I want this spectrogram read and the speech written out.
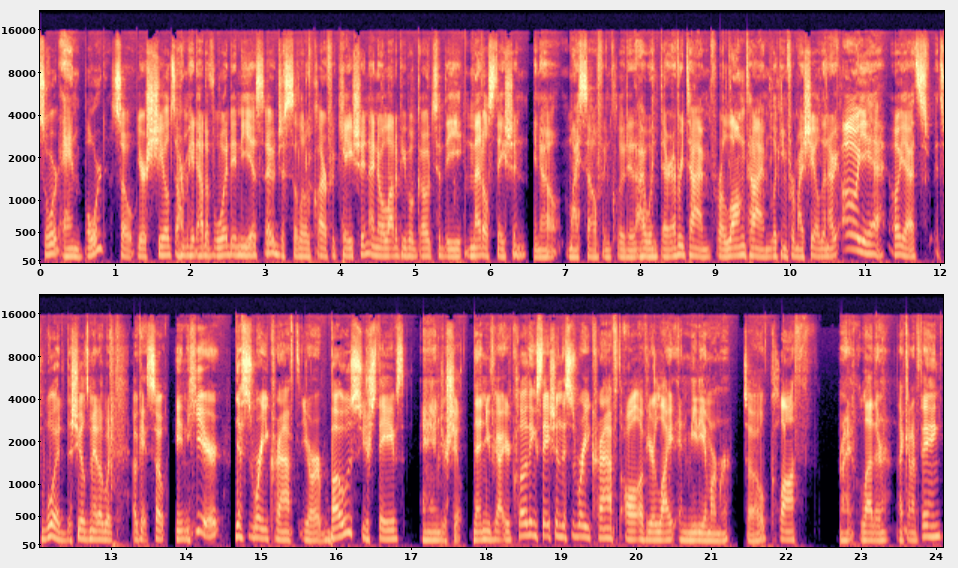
sword and board. So your shields are made out of wood in ESO. Just a little clarification. I know a lot of people go to the metal station, you know, myself included. I went there every time for a long time looking for my shield. And I, oh yeah, oh yeah, it's it's wood. The shield's made out of wood. Okay, so in here, this is where you craft your bows, your staves, and your shield. Then you've got your clothing station. This is where you craft all of your light and medium armor. So cloth, right, leather, that kind of thing.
